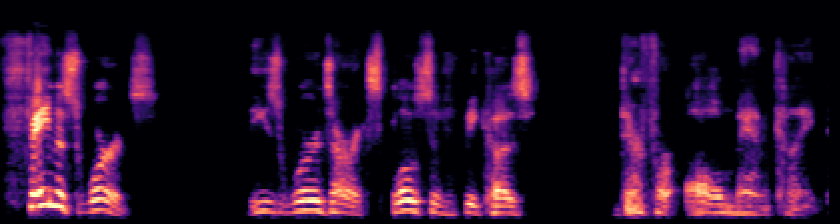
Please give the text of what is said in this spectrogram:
Famous words. These words are explosive because they're for all mankind.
